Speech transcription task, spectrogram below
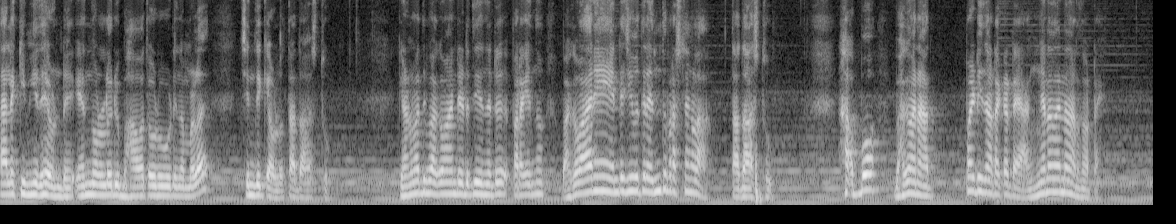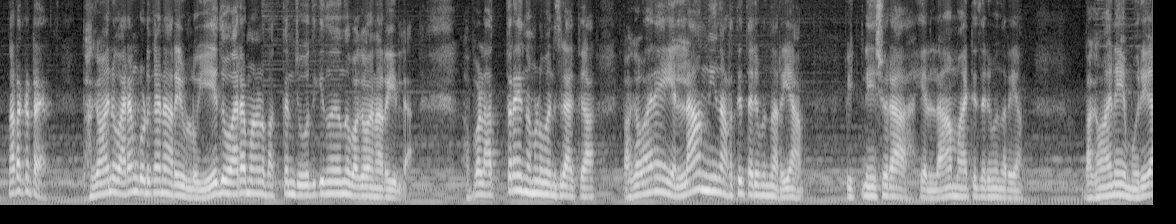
തലയ്ക്ക് മീതയുണ്ട് എന്നുള്ളൊരു ഭാവത്തോടു കൂടി നമ്മൾ ചിന്തിക്കാവുള്ളൂ തഥാസ്തു. ഗണപതി ഭഗവാന്റെ അടുത്ത് ചെന്നിട്ട് പറയുന്നു ഭഗവാനെ എന്റെ ജീവിതത്തിൽ എന്ത് പ്രശ്നങ്ങളാണ് തഥാസ്തു. അപ്പോൾ ഭഗവാൻ അപ്പടി നടക്കട്ടെ അങ്ങനെ തന്നെ നടന്നോട്ടെ. നടക്കട്ടെ ഭഗവാന് വരം കൊടുക്കാൻ അറിയുള്ളൂ ഏത് വരമാണ് ഭക്തൻ ചോദിക്കുന്നതെന്ന് ഭഗവാൻ അറിയില്ല. അപ്പോൾ അത്രയും നമ്മൾ മനസ്സിലാക്കുക ഭഗവാനെ എല്ലാം നീ നടത്തി തരുമെന്നറിയാം വിഘ്നേശ്വര എല്ലാം മാറ്റി തരുമെന്നറിയാം ഭഗവാനെ മുരുക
